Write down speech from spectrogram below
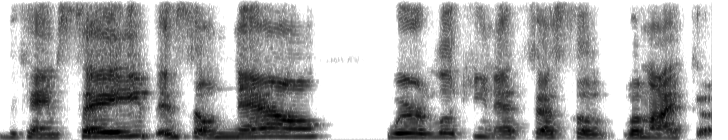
became saved. And so now we're looking at thessalonica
